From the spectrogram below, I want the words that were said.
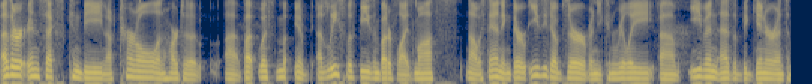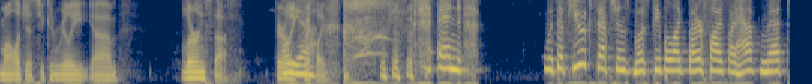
other insects can be nocturnal and hard to, uh, but with you know at least with bees and butterflies, moths notwithstanding, they're easy to observe, and you can really, um, even as a beginner entomologist, you can really um, learn stuff fairly oh, yeah. quickly. and with a few exceptions, most people like butterflies. I have met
